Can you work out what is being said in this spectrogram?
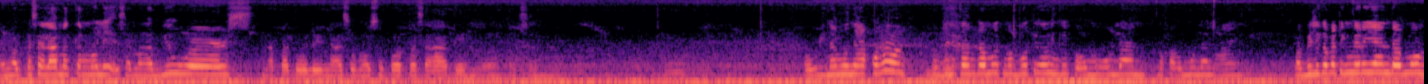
And magpasalamat kang muli sa mga viewers na patuloy na sumusuporta sa atin. Uwi na muna ako ha. Pabili kang gamot. Mabuti o hindi pa umuulan. Baka umulan ay. Pabili ka pating merienda mo.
